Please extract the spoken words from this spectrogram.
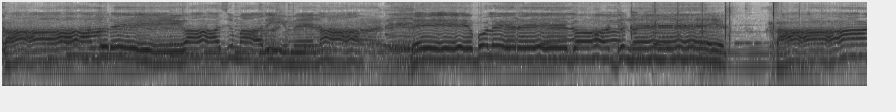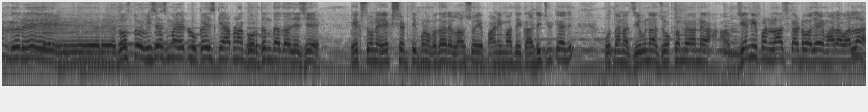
કાંગ રે, આજ મારી મેના. રે, બોલે રે ગઢને. કાંગ રે રે. દોસ્તો, વિશેષમાં એટલું કહીશ કે આપણા ગોરધન દાદા જે છે, એકસો ને એકસઠથી પણ વધારે લાશો એ પાણીમાંથી કાઢી ચૂક્યા છે. પોતાના જીવના જોખમે અને જેની પણ લાશ કાઢવા જાય મારા વાલા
